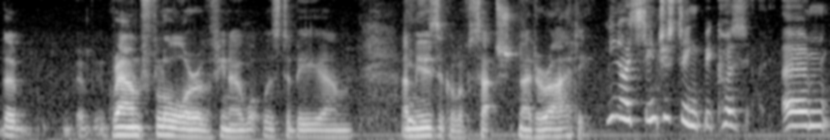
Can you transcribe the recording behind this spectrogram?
the the ground floor of you know what was to be um, a musical of such notoriety? You know, it's interesting because um,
